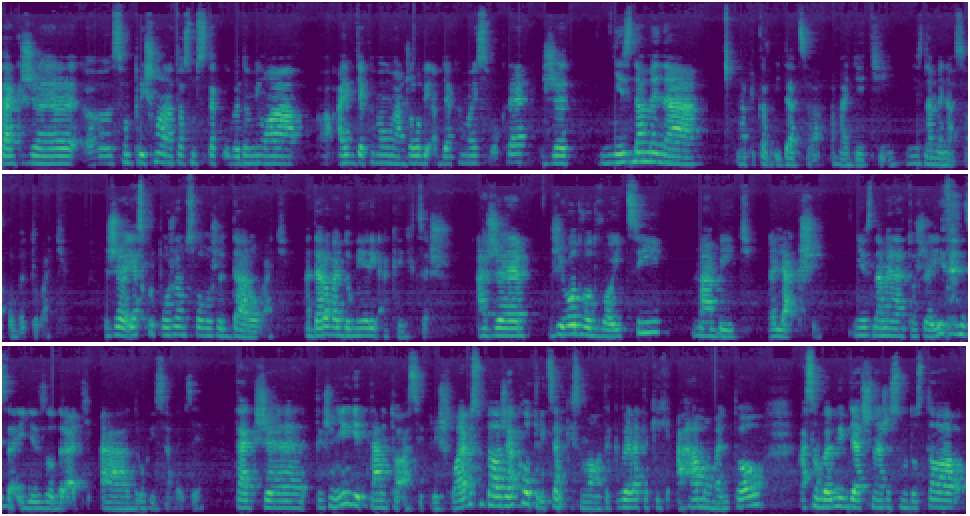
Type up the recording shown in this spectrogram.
takže uh, som prišla na to a som si tak uvedomila aj vďaka môjmu manželovi a vďaka mojej svokre, že neznamená napríklad vydať sa a mať deti, neznamená sa obetovať že ja skôr používam slovo, že darovať. A darovať do miery, akej chceš. A že život vo dvojici má byť ľahší. Neznamená to, že jeden sa ide zodrať a druhý sa vezie. Takže, takže niekde tam to asi prišlo. Ja by som povedala, že okolo 30 som mala tak veľa takých aha momentov a som veľmi vďačná, že som dostala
